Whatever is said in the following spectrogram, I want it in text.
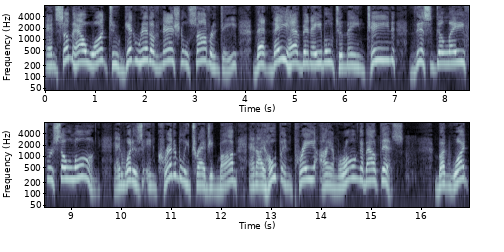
and somehow want to get rid of national sovereignty, that they have been able to maintain this delay for so long. And what is incredibly tragic, Bob, and I hope and pray I am wrong about this, but what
